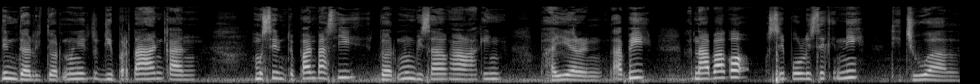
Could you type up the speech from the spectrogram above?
tim dari Dortmund itu dipertahankan musim depan pasti Dortmund bisa ngalahin Bayern. Tapi kenapa kok si Pulisic ini dijual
